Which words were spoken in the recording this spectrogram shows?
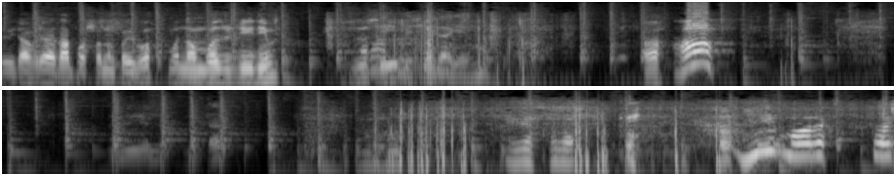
দুইটাৰ ভিতৰত এটা পচন্দ কৰিব মই নম্বৰটো দি দিম। জুচ ই বেছি লাগে অ এই চাবা। অ। ই মোৰ তই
